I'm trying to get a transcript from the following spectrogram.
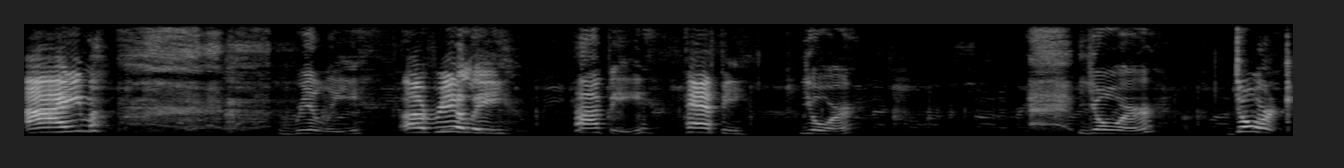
I'm really uh, really happy happy. you're you're Dork.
